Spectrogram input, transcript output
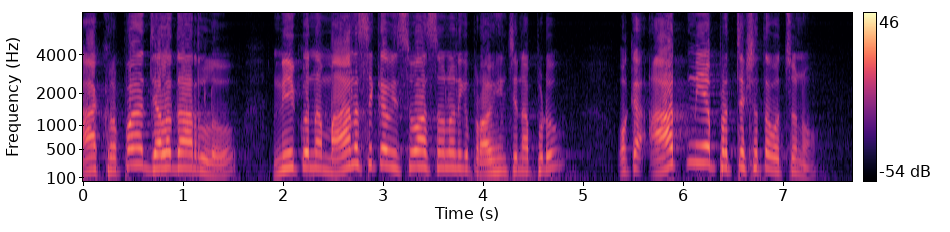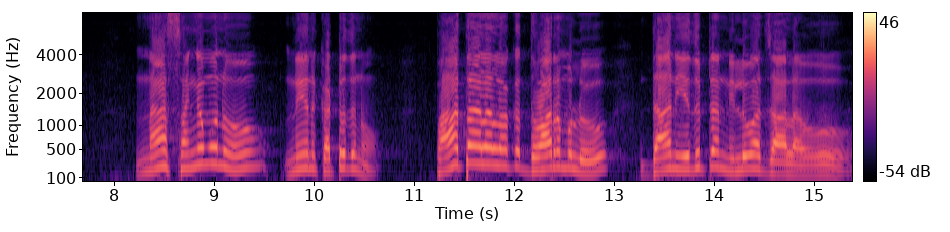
ఆ కృపా జలధారలు నీకున్న మానసిక విశ్వాసంలోనికి ప్రవహించినప్పుడు ఒక ఆత్మీయ ప్రత్యక్షత వచ్చును. నా సంగమును నేను కట్టుదును. పాతాళలోక ద్వారములు దాని ఎదుట నిలువ జాలవు.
